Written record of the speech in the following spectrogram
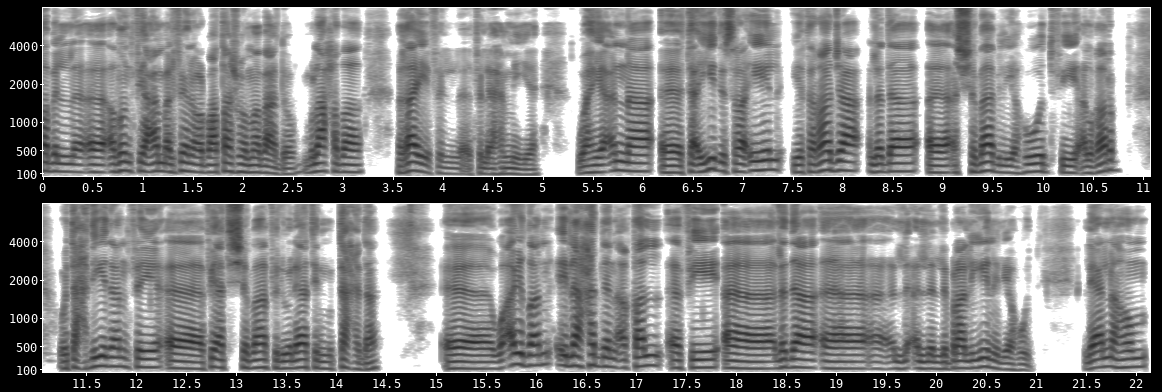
قبل أظن في عام 2014 وما بعده، ملاحظة غاية في الأهمية. وهي أن آه، تأييد إسرائيل يتراجع لدى آه، الشباب اليهود في الغرب وتحديدا في آه، فئة الشباب في الولايات المتحدة وأيضا إلى حد أقل في لدى الليبراليين اليهود لأنهم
